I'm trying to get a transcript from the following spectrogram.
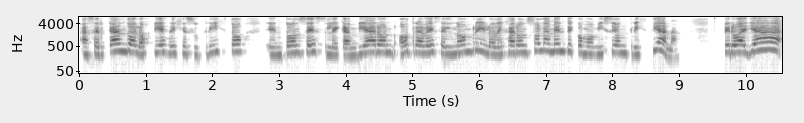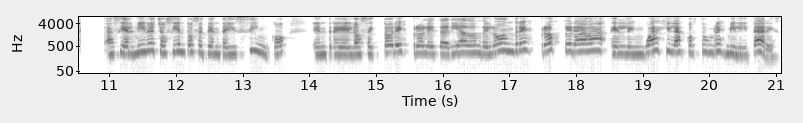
acercando a los pies de Jesucristo, entonces le cambiaron otra vez el nombre y lo dejaron solamente como Misión Cristiana. Pero allá hacia el 1875, entre los sectores proletariados de Londres, prosperaba el lenguaje y las costumbres militares.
